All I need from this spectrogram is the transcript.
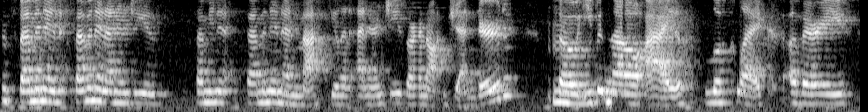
because feminine feminine energy is feminine feminine and masculine energies are not gendered. So mm-hmm. even though I look like a very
